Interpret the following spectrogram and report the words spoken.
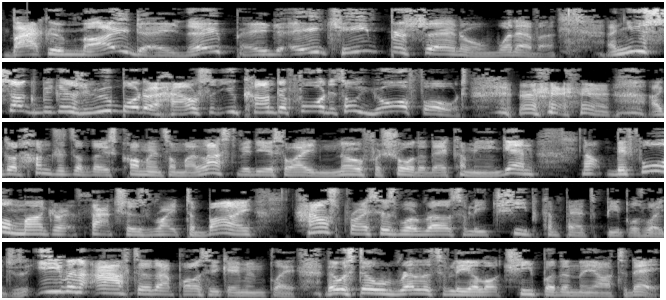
back in my day, they paid 18% or whatever. And you suck because you bought a house that you can't afford. It's all your fault. I got hundreds of those comments on my last video, so I know for sure that they're coming again. Now, before Margaret Thatcher's right to buy, house prices were relatively cheap compared to people's wages. Even even after that policy came in play, they were still relatively a lot cheaper than they are today.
